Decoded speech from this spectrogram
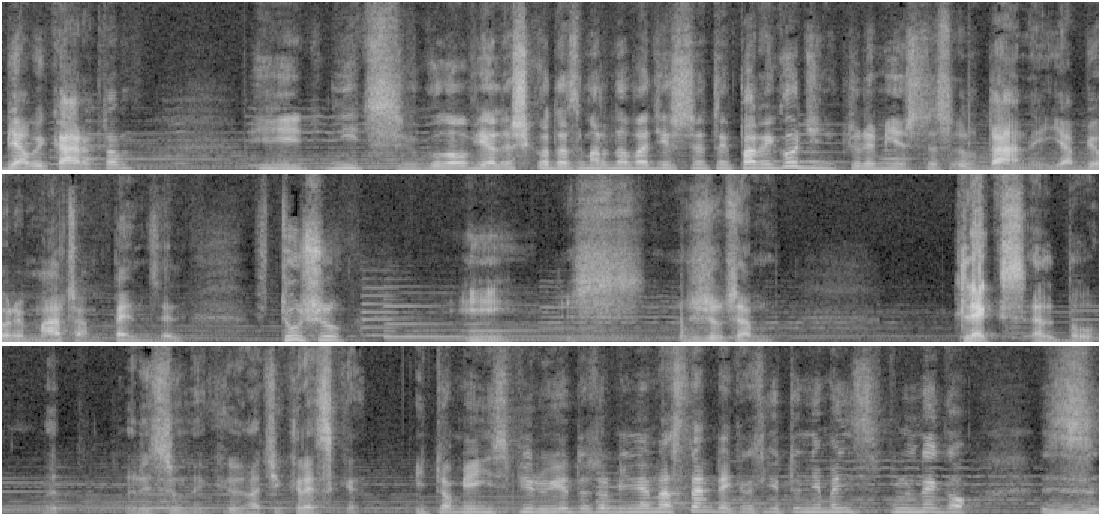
biały karton i nic w głowie, ale szkoda zmarnować jeszcze te parę godzin, które mi jeszcze są dane. Ja biorę, maczam pędzel w tuszu i rzucam kleks albo rysunek, znaczy kreskę. I to mnie inspiruje do zrobienia następnej kreski. To nie ma nic wspólnego z, e,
